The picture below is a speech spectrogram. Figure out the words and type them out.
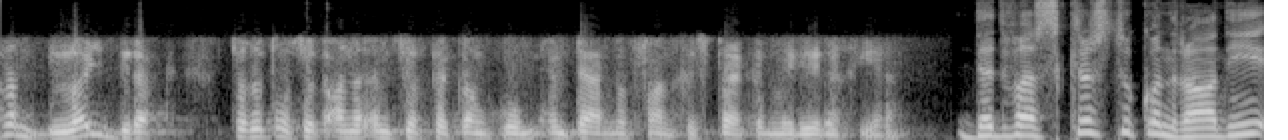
arm bly druk sodat ons tot ander insigte kan kom in terme van gesprekke met die regering. Dit was Christo Konradi,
